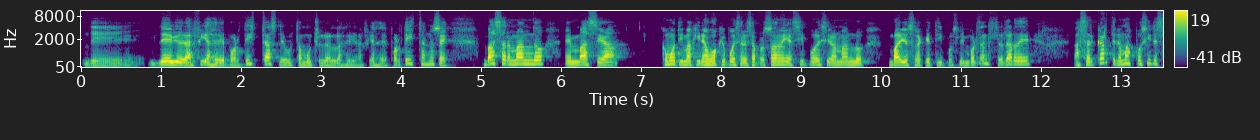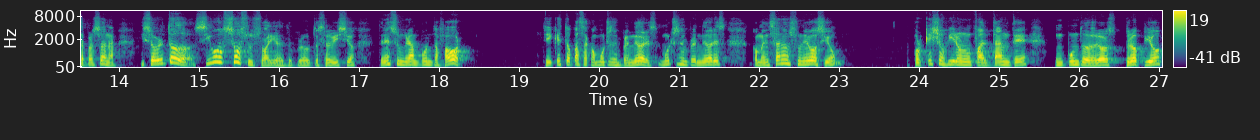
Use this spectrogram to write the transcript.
de, biografías de deportistas, le gusta mucho leer las biografías de deportistas, no sé. Vas armando en base a cómo te imaginas vos que puede ser esa persona y así puedes ir armando varios arquetipos. Lo importante es tratar de acercarte lo más posible a esa persona. Y sobre todo, si vos sos usuario de tu producto o servicio, tenés un gran punto a favor. ¿Sí? Que esto pasa con muchos emprendedores. Muchos emprendedores comenzaron su negocio porque ellos vieron un faltante, un punto de dolor propio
